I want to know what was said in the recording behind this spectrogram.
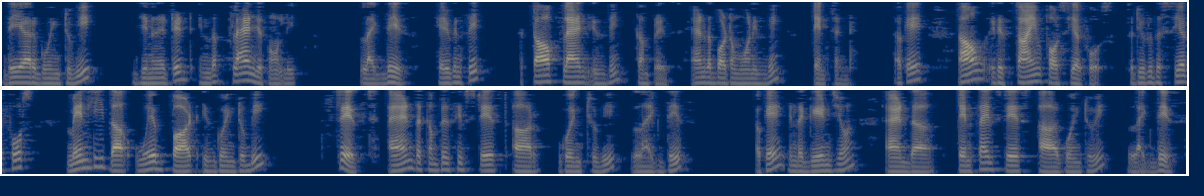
they are going to be generated in the flanges only like this. Here you can see the top flange is being compressed and the bottom one is being tensioned. Okay, now it is time for shear force. So due to the shear force, mainly the web part is going to be stressed and the compressive stress are going to be like this. Okay? In the grain zone and the tensile stress are going to be like this.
